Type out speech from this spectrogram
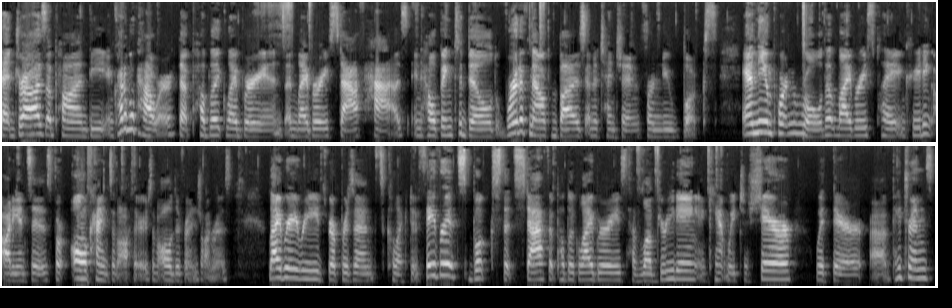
that draws upon the incredible power that public librarians and library staff has in helping to build word of mouth buzz and attention for new books, and the important role that libraries play in creating audiences for all kinds of authors of all different genres. Library Reads represents collective favorites, books that staff at public libraries have loved reading and can't wait to share with their uh, patrons.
